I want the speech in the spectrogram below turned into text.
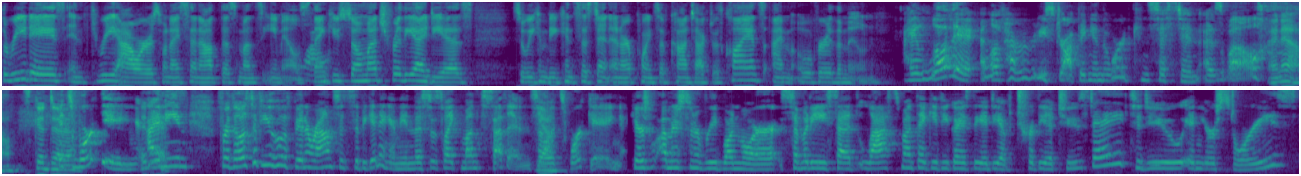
three days in three hours when I sent out this month's emails. Wow. Thank you so much for the ideas so we can be consistent in our points of contact with clients. I'm over the moon. I love it. I love how everybody's dropping in the word consistent as well. I know. It's good to. It's working. It I is. mean, for those of you who have been around since the beginning, I mean, this is like month seven, so yeah. it's working. Here's, I'm just going to read one more. Somebody said, last month I gave you guys the idea of Trivia Tuesday to do in your stories.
